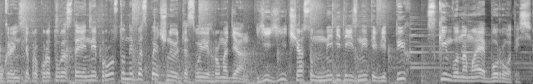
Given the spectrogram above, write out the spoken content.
Українська прокуратура стає не просто небезпечною для своїх громадян, її часом не відрізнити від тих, з ким вона має боротись.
